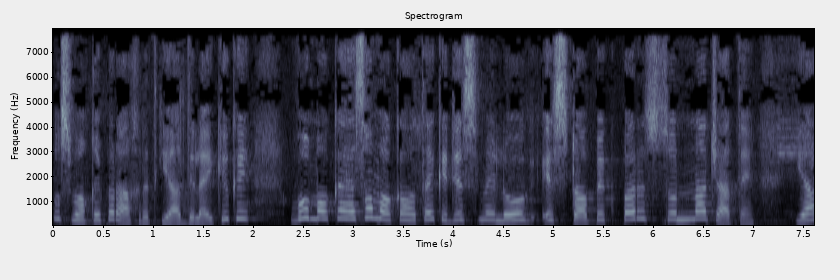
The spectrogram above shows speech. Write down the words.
اس موقع پر آخرت کی یاد دلائی، کیونکہ وہ موقع ایسا موقع ہوتا ہے کہ جس میں لوگ اس ٹاپک پر سننا چاہتے ہیں یا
